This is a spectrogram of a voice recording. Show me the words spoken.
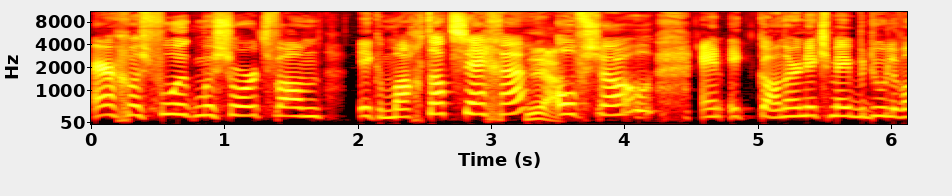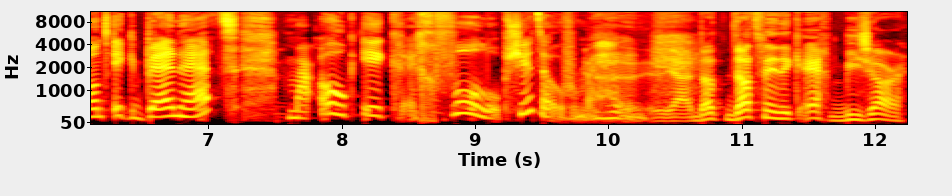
ergens voel ik me soort van... Ik mag dat zeggen Ja. of zo. En ik kan er niks mee bedoelen, want ik ben het. Maar ook ik kreeg volop shit over me heen. Ja, dat, dat vind ik echt bizar.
